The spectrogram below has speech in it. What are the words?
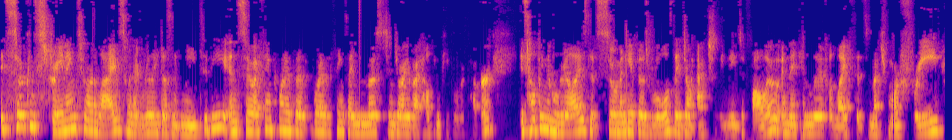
it's so constraining to our lives when it really doesn't need to be. And so I think one of the one of the things I most enjoy about helping people recover is helping them realize that so many of those rules they don't actually need to follow and they can live a life that's much more free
